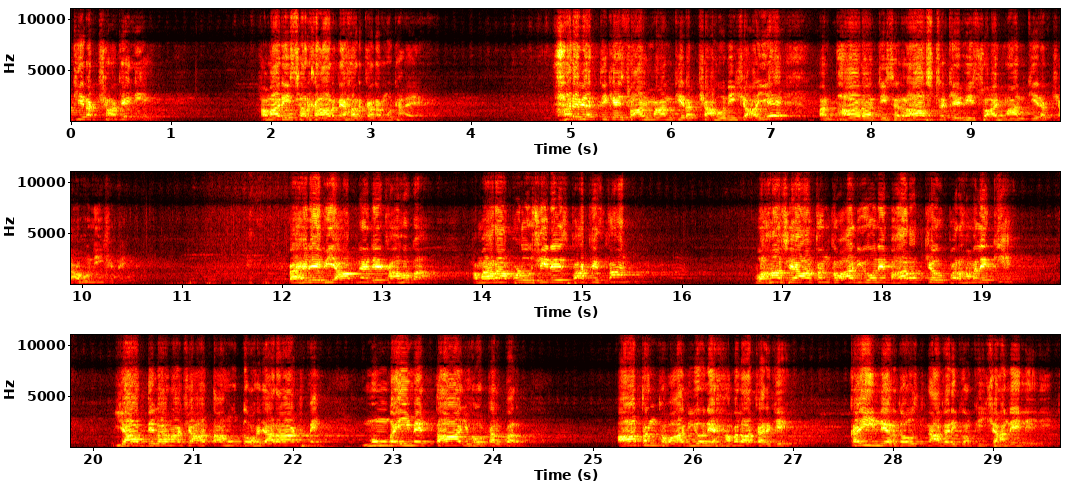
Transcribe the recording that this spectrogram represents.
की रक्षा के लिए हमारी सरकार ने हर कदम उठाए हर व्यक्ति के स्वाभिमान की रक्षा होनी चाहिए और भारत इस राष्ट्र के भी स्वाभिमान की रक्षा होनी चाहिए। पहले भी आपने देखा होगा, हमारा पड़ोसी देश पाकिस्तान, वहाँ से आतंकवादियों ने भारत के ऊपर हमले किए। याद दिलाना चाहता हूँ 2008 में मुंबई में ताज होटल पर आतंकवादियों ने हमला करके कई निर्दोष नागरिकों की जानें ले ली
